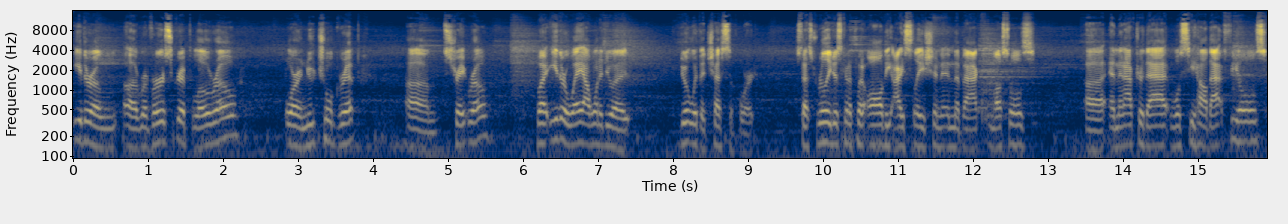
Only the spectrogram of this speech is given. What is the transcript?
either a, a reverse grip low row or a neutral grip um, straight row. But either way, I want to do a do it with a chest support. So that's really just to put all the isolation in the back muscles. Uh, and then after that, we'll see how that feels.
